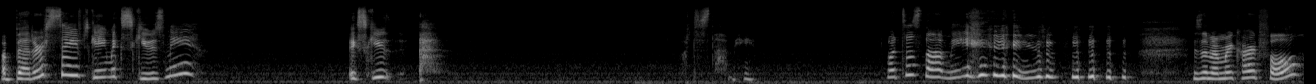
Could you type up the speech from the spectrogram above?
A better saved game, excuse me? Excuse What does that mean? Is the memory card full?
